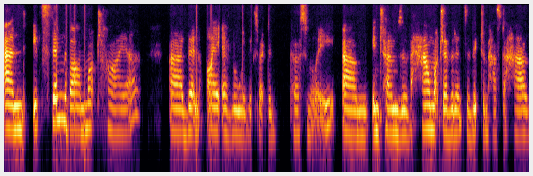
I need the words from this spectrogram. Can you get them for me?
And it's setting the bar much higher uh, than i ever would have expected personally um, in terms of how much evidence a victim has to have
